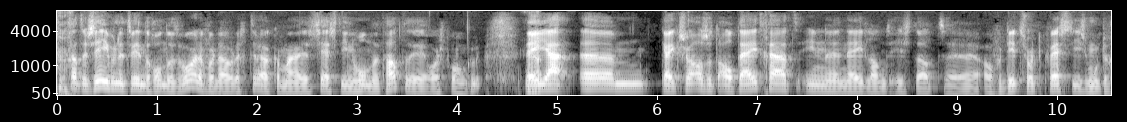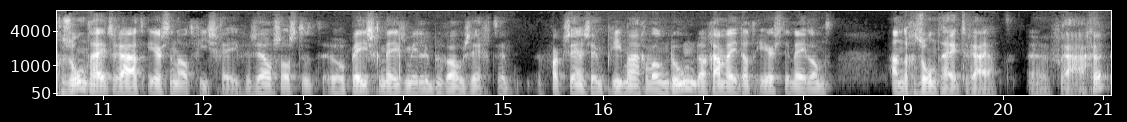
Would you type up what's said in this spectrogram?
ik had er 2700 woorden voor nodig, terwijl ik er maar 1600 had uh, oorspronkelijk. Nee, ja, ja um, kijk, zoals het altijd gaat in uh, Nederland, is dat over dit soort kwesties moet de Gezondheidsraad eerst een advies geven. Zelfs als het Europees Geneesmiddelenbureau zegt, vaccins zijn prima, gewoon doen, dan gaan wij dat eerst in Nederland aan de Gezondheidsraad vragen.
